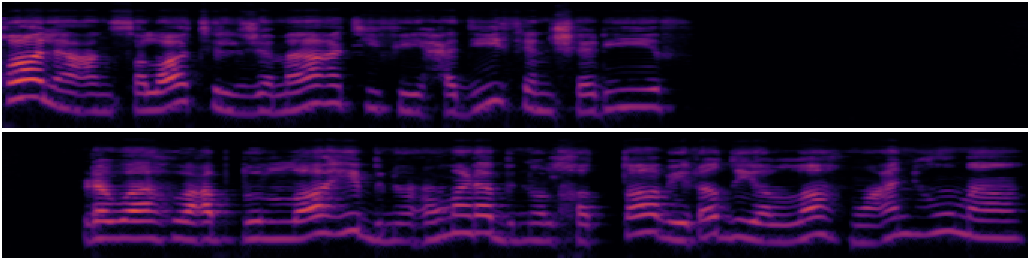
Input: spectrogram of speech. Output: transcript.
قال عن صلاة الجماعة في حديث شريف رواه عبد الله بن عمر بن الخطاب رضي الله عنهما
